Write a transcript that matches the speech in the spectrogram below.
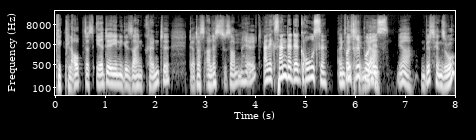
geglaubt, dass er derjenige sein könnte, der das alles zusammenhält. Alexander der Große Ein von bisschen, Tripolis. Ja, ja, ein bisschen so.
